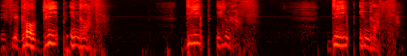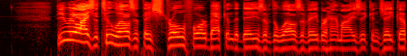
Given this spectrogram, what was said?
If you go deep enough, deep enough, deep enough. Do you realize the two wells that they strove for back in the days of the wells of Abraham, Isaac, and Jacob?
